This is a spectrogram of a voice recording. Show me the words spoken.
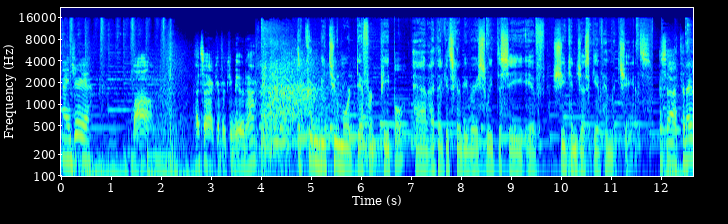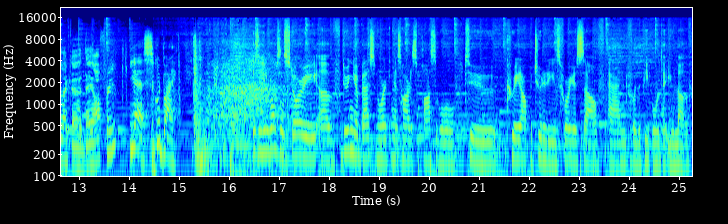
Nigeria. Wow. That's a heck of a commute, huh? There couldn't be two more different people, and I think it's going to be very sweet to see if she can just give him a chance. Is uh, today like a day off for you? Yes, goodbye. It's a universal story of doing your best and working as hard as possible to create opportunities for yourself and for the people that you love.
